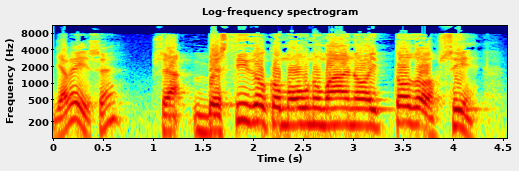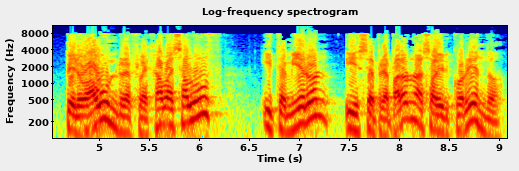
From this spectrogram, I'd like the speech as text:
Ya veis, ¿eh? O sea, vestido como un humano y todo, sí, pero aún reflejaba esa luz y temieron y se prepararon a salir corriendo.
